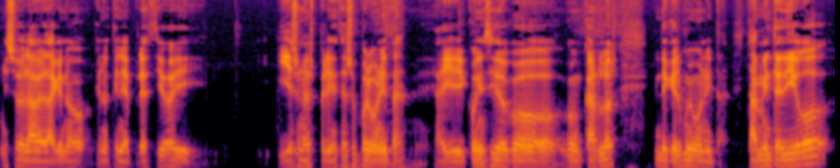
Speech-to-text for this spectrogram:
Eso la verdad que no, que no tiene precio y, es una experiencia súper bonita. Ahí coincido con, Carlos de que es muy bonita. También te digo,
